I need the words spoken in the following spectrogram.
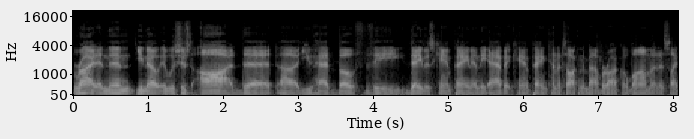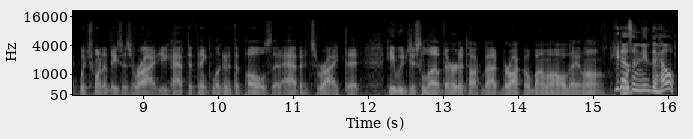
Right, and then you know it was just odd that uh, you had both the Davis campaign and the Abbott campaign kind of talking about Barack Obama, and it's like which one of these is right? You have to think, looking at the polls, that Abbott's right. That he would just love to her to talk about Barack Obama all day long. He doesn't need the help.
